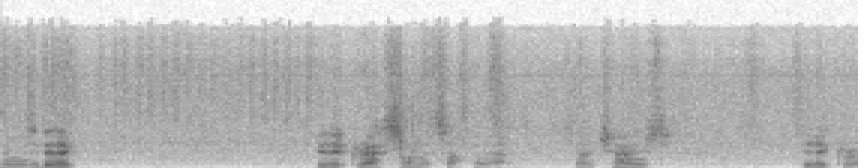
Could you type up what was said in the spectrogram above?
and there's a bit of bit of grass on the top of that, so I changed bit of green.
